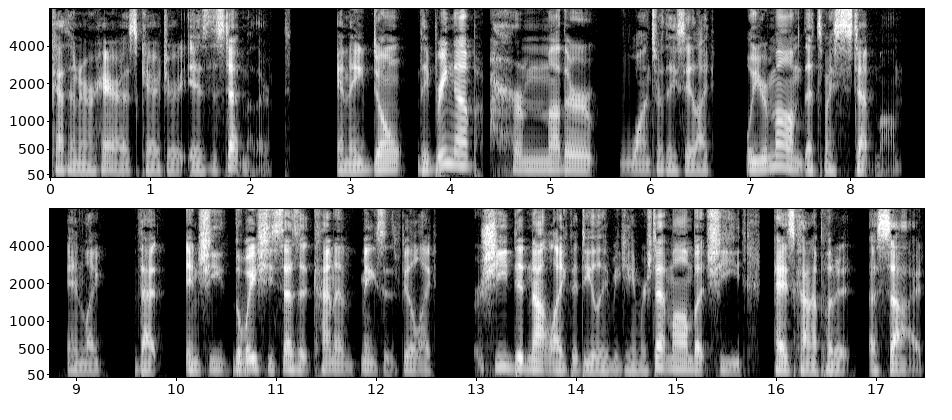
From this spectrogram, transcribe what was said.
Catherine O'Hara's character, is the stepmother. And they don't they bring up her mother once or they say like, Well your mom, that's my stepmom. And like that and she the way she says it kind of makes it feel like she did not like that Delia became her stepmom, but she has kind of put it aside.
